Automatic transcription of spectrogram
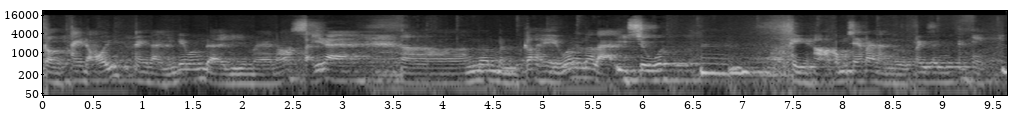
cần thay đổi hay là những cái vấn đề gì mà nó xảy ra uh, mình có thể hiểu nó, nó là issue ừ thì họ cũng sẽ phải là người facing với khách hàng. Ừ.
